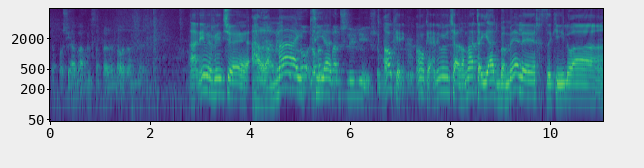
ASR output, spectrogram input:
זה הפרשייה הבאה, ונספר את עוד, אז... אה, אני מבין שהרמה היא לא- יד... לא במובן שלילי. אוקיי, אוקיי, אני מבין שהרמת היד במלך זה כאילו ה...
